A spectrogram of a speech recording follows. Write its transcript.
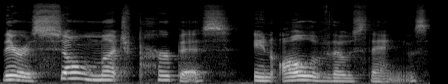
There is so much purpose in all of those things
